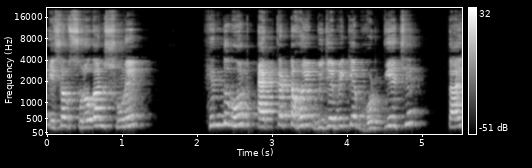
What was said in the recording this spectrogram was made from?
এসব স্লোগান শুনে হিন্দু ভোট এক একটা হয়ে বিজেপিকে ভোট দিয়েছে, তাই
